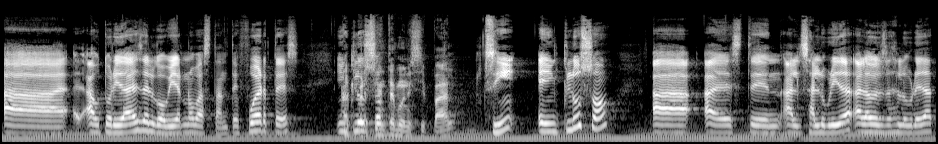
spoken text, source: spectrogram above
a autoridades del gobierno bastante fuertes, incluso al presidente municipal. Sí, e incluso a, este al salubridad, a la de salubridad.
